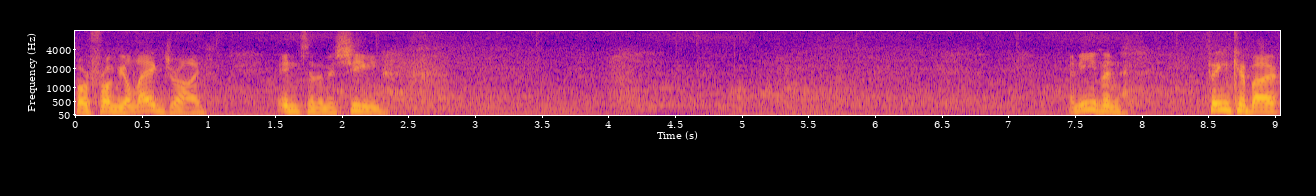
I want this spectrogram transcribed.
or from your leg drive into the machine. And even think about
